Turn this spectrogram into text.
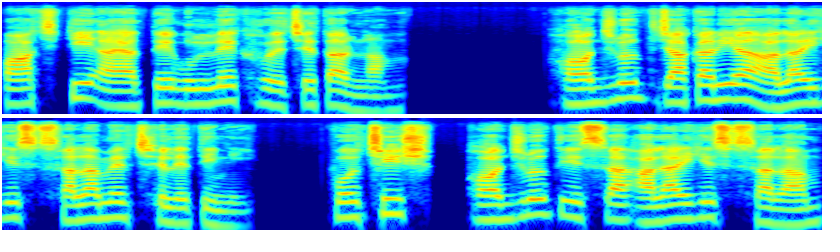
পাঁচটি আয়াতে উল্লেখ হয়েছে তার নাম। হজরত জাকারিয়া আলাইহিস সালামের ছেলে তিনি। পঁচিশ হজরত ইসা আলাইহিস সালাম,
